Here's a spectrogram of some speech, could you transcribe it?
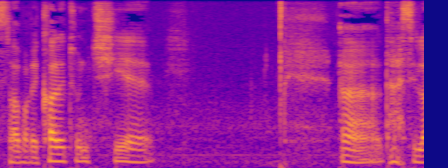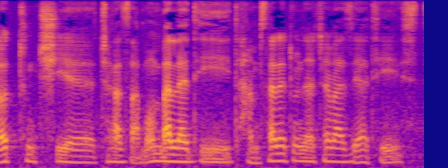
سابقه کارتون چیه؟ تحصیلاتتون چیه؟ چقدر زبان بلدید؟ همسرتون در چه وضعیتی است؟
